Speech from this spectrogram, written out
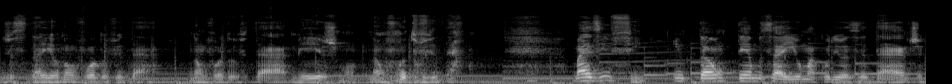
Disso daí eu não vou duvidar. Não vou duvidar mesmo, não vou duvidar. Mas enfim, então temos aí uma curiosidade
